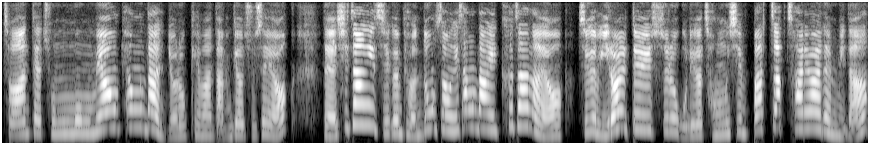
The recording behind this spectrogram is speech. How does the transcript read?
저한테 종목명, 평단 이렇게만 남겨주세요. 네, 시장이 지금 변동성이 상당히 크잖아요. 지금 이럴 때일수록 우리가 정신 바짝 차려야 됩니다.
